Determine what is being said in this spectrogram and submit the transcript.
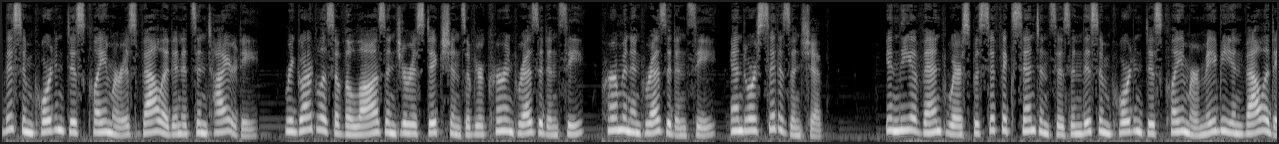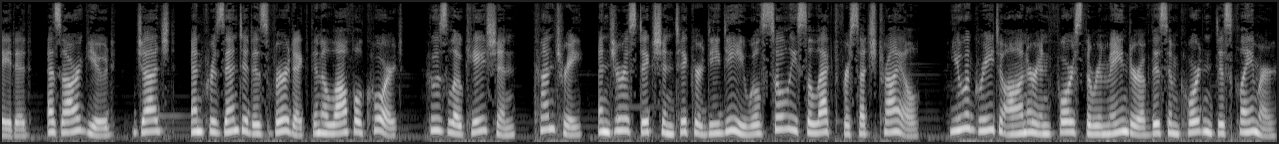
This important disclaimer is valid in its entirety, regardless of the laws and jurisdictions of your current residency, permanent residency, and or citizenship. In the event where specific sentences in this important disclaimer may be invalidated, as argued, judged, and presented as verdict in a lawful court, whose location, country, and jurisdiction ticker DD will solely select for such trial, you agree to honor and enforce the remainder of this important disclaimer.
